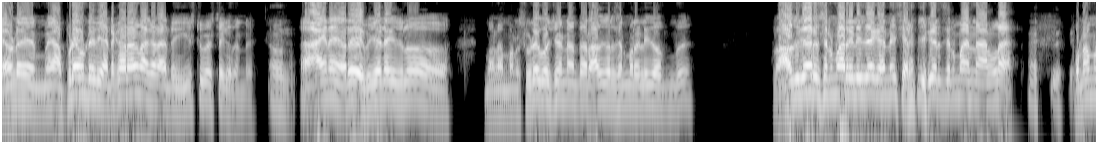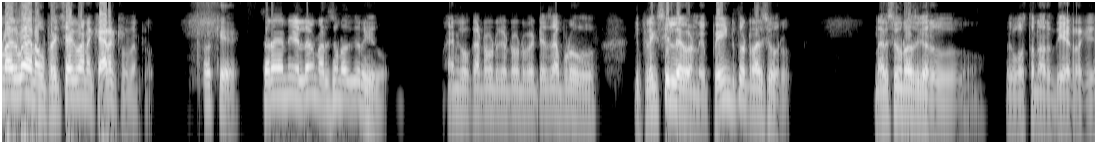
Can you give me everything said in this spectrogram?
ఏమంటే మే అప్పుడే ఉండేది ఎటకారం అక్కడ అంటే ఈస్ట్ వెస్టే కదండి. అవును. ఆయన అరే విజయ టైజ్లో మన మన స్టూడియోకి వచ్చాడు అంతా రాజుగారి సినిమా రిలీజ్ అవుతుంది. రాజుగారి సినిమా రిలీజే కానీ చిరంజీవి గారి సినిమా అని అనలా. పున్నమనాగులో ఆయన ఒక ప్రత్యేకమైన క్యారెక్టర్ దాంట్లో ఓకే. సరే అని వెళ్ళాం నరసింహరాజు గారు హీరో. ఆయనకు ఒక కటౌట్ కటౌట్ పెట్టేసి అప్పుడు ఈ ఫ్లెక్సీలు లేవండి పెయింట్ తోటి రాసేవారు. నరసింహరాజు గారు వస్తున్నారు థియేటర్కి.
